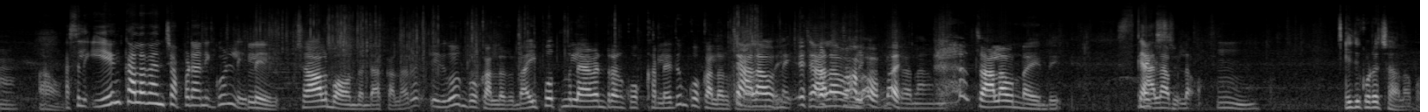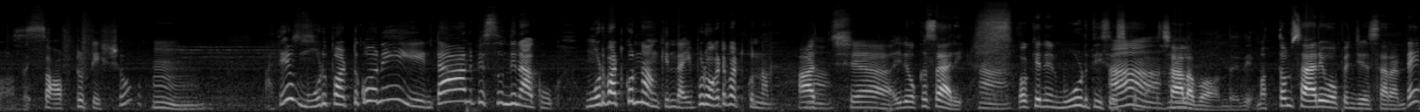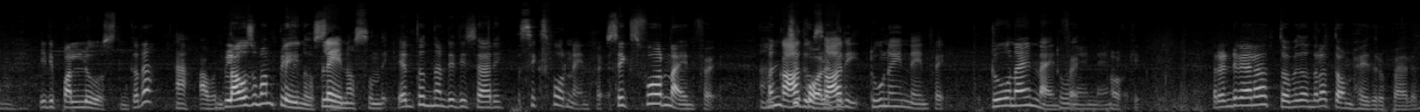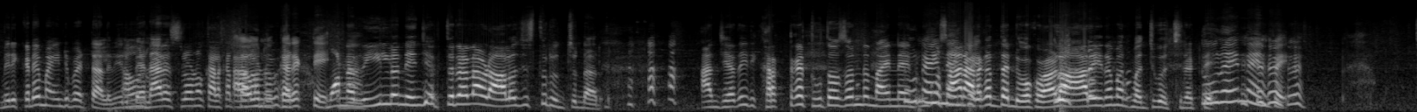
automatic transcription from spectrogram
అసలు ఏం కలర్ అని చెప్పడానికి కూడా లేదు. లేదు. చాలా బాగుందండి ఆ కలర్ ఇదిగో ఇంకో కలర్ ఉంది. అయిపోతుంది లావెండర్ అనుకోక్కర్లేదు ఇంకో కలర్ చాలా ఉన్నాయి. చాలా ఉన్నాయి. చాలా ఉన్నాయి. చాలా ఉన్నాయండి. స్కాలబ్లో. మ్మ్. ఇది కూడా చాలా బాగుంది. సాఫ్ట్ టిష్యూ అదే మూడు పట్టుకొని ఏంటా అనిపిస్తుంది నాకు. మూడు పట్టుకున్నాం కింద ఇప్పుడు ఒకటి పట్టుకున్నాం. అచ్చా ఇది ఒకసారి. ఓకే నేను మూడు తీసేసుకున్నా. చాలా బాగుంది ఇది. మొత్తం శారీ ఓపెన్ చేశారంటే ఇది పళ్ళు వస్తుంది కదా? బ్లౌజ్ మన ప్లెయిన్ వస్తుంది. ప్లెయిన్ వస్తుంది. ఎంత ఉందండి ఇది sari six four nine five. Six four nine five. కాదు sorry two nine nine five. Two nine nine five. 2995. Okay. రెండు వేల తొమ్మిది వందల తొంభై ఐదు రూపాయలు. మీరు ఇక్కడే మైండ్ పెట్టాలి. మీరు బెనారస్ లోను కలకత్తాలోను కరెక్టే. మొన్న రీల్లో నేను చెప్తున్నాను ఆవిడ ఆలోచిస్తూ నుంచున్నారు. అంచేత ఇది కరెక్ట్గా టూ థౌజండ్ నైన్ నైన్ అడగద్దండి ఒకవేళ ఆరైనా మనకు మంచిగా వచ్చినట్టే. నైన్ నైన్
